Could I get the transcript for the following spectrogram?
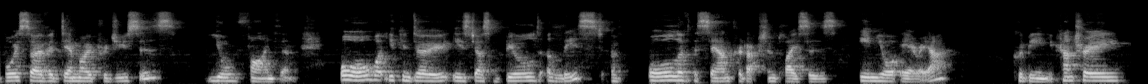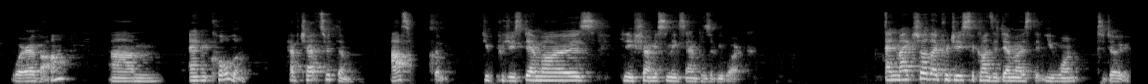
voiceover demo producers you'll find them. Or what you can do is just build a list of all of the sound production places in your area could be in your country, wherever, um, and call them, have chats with them, ask them, Do you produce demos? Can you show me some examples of your work? And make sure they produce the kinds of demos that you want to do,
